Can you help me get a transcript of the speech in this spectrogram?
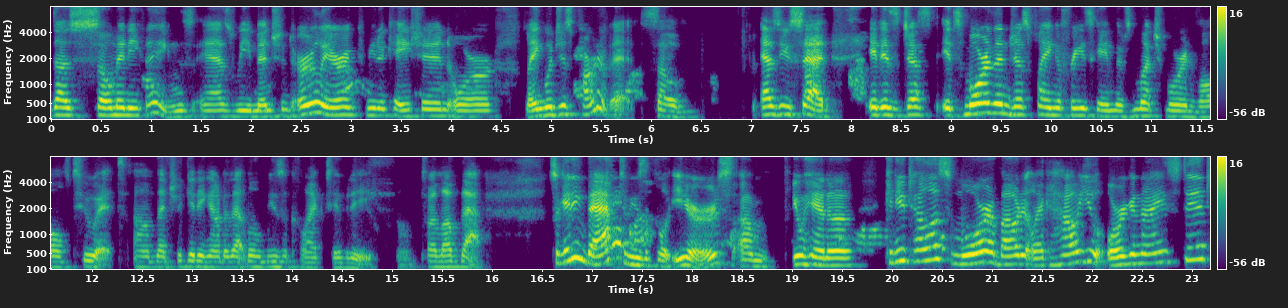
does so many things, as we mentioned earlier, in communication or language is part of it. So as you said, it is just, it's more than just playing a freeze game. There's much more involved to it um, that you're getting out of that little musical activity. Um, so I love that. So getting back to musical ears, um, Johanna, can you tell us more about it, like how you organized it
